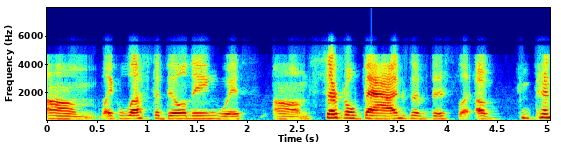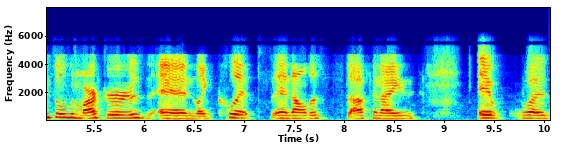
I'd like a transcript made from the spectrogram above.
um, like left the building with um, several bags of this of pencils and markers and like clips and all this stuff, and I it was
